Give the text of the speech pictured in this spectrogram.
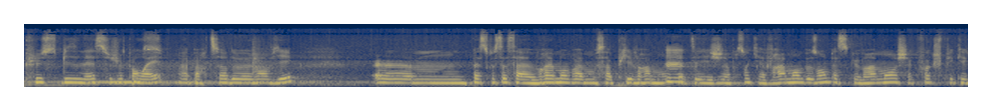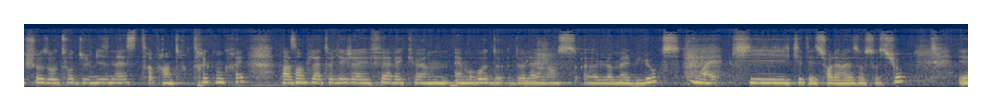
plus business, je pense, à partir de janvier. Euh, parce que ça, ça a vraiment, vraiment, ça plaît vraiment. Mm. et j'ai l'impression qu'il y a vraiment besoin parce que vraiment, à chaque fois que je fais quelque chose autour du business, enfin un truc très concret, par exemple l'atelier que j'avais fait avec euh, Emeraude de l'agence euh, L'Homme à l'ours, qui, qui, était sur les réseaux sociaux, et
